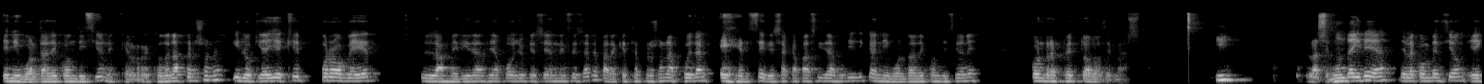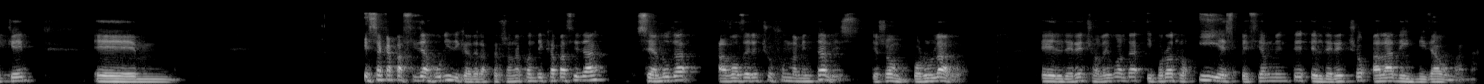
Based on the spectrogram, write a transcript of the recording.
en igualdad de condiciones que el resto de las personas y lo que hay es que proveer las medidas de apoyo que sean necesarias para que estas personas puedan ejercer esa capacidad jurídica en igualdad de condiciones con respecto a los demás. Y la segunda idea de la convención es que eh, esa capacidad jurídica de las personas con discapacidad se anuda a dos derechos fundamentales, que son, por un lado, el derecho a la igualdad y por otro, y especialmente, el derecho a la dignidad humana.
